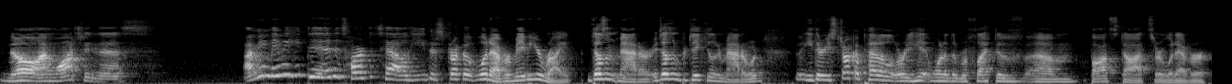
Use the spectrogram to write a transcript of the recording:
No, I'm watching this. I mean, maybe he did. It's hard to tell. He either struck a whatever. Maybe you're right. It doesn't matter. It doesn't particularly matter. Either he struck a pedal or he hit one of the reflective um, Botts' dots or whatever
